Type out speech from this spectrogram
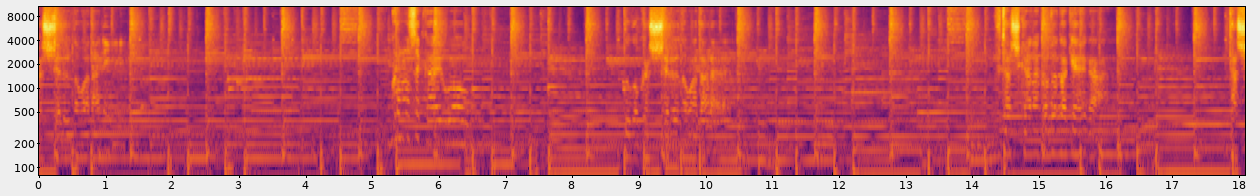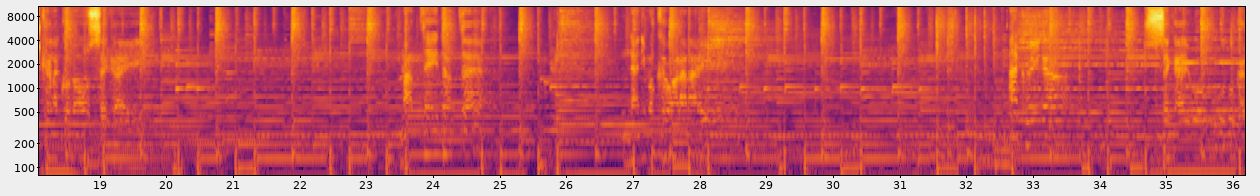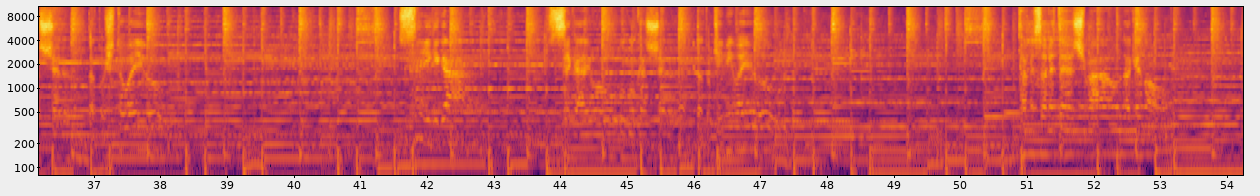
動かしてるのは何？この世界を動かしてるのは誰？不確かなことだけが確かなこの世界。待っていたって。世界を動かしてるんだと人は言う正義が世界を動かしてるんだと君は言う。試されてしまうだけの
